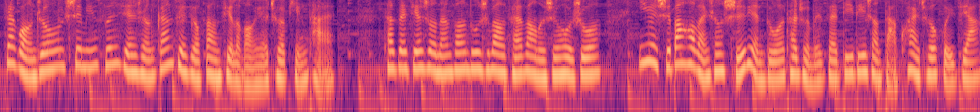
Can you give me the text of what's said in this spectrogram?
在广州，市民孙先生干脆就放弃了网约车平台。他在接受南方都市报采访的时候说，一月十八号晚上十点多，他准备在滴滴上打快车回家，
